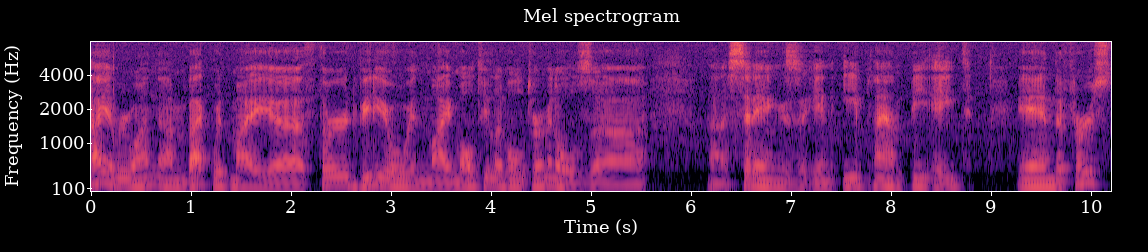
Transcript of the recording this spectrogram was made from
Hi everyone, I'm back with my uh, third video in my multi-level terminals uh, uh, settings in ePlan P8. In the first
